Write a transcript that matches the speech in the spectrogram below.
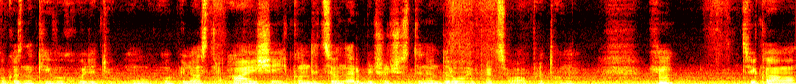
показники виходять у Opel Astra. А, і ще й кондиціонер більшу частину дороги працював при тому. Хм, цікаво.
